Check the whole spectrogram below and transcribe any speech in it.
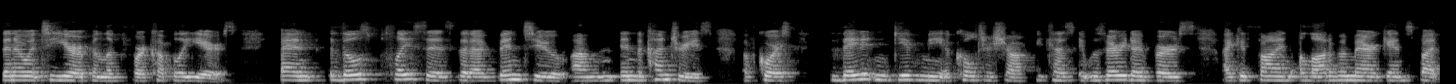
then I went to Europe and lived for a couple of years. And those places that I've been to um, in the countries, of course, they didn't give me a culture shock because it was very diverse. I could find a lot of Americans, but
